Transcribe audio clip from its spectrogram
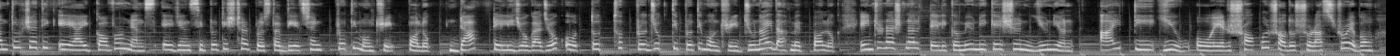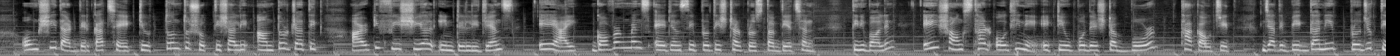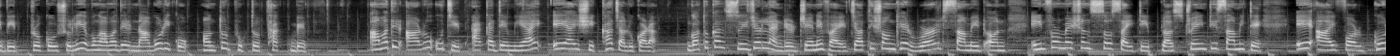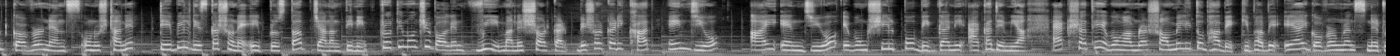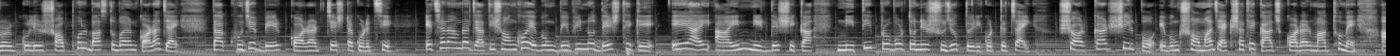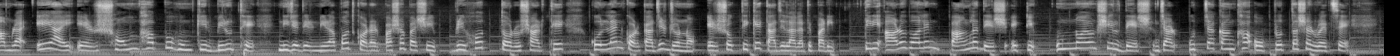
আন্তর্জাতিক AI governance agency প্রতিষ্ঠার প্রস্তাব দিয়েছেন প্রতিমন্ত্রী পলক। ডাক, টেলিযোগাযোগ ও তথ্য প্রযুক্তি প্রতিমন্ত্রী Junaid Ahmed Palak international telecommunication union ITU ও এর সকল সদস্য রাষ্ট্র এবং অংশীদারদের কাছে একটি অত্যন্ত শক্তিশালী আন্তর্জাতিক artificial intelligence AI governments agency প্রতিষ্ঠার প্রস্তাব দিয়েছেন। তিনি বলেন এই সংস্থার অধীনে একটি উপদেষ্টা বোর্ড থাকা উচিত, যাতে বিজ্ঞানী, প্রযুক্তিবিদ, প্রকৌশলী এবং আমাদের নাগরিকও অন্তর্ভুক্ত থাকবে। আমাদের আরও উচিত একাডেমিয়ায় এআই শিক্ষা চালু করা। গতকাল সুইজারল্যান্ডের জেনেভায় জাতিসংঘের world summit on information society plus twenty সামিটে AI for good governance অনুষ্ঠানে টেবিল ডিসকাশনে এই প্রস্তাব জানান তিনি। প্রতিমন্ত্রী বলেন উই মানে সরকার, বেসরকারি খাত, এনজিও, আইএনজিও এবং শিল্প বিজ্ঞানী একাডেমিয়া একসাথে এবং আমরা সম্মিলিতভাবে কীভাবে এআই গভর্নেন্স নেটওয়ার্কগুলির সফল বাস্তবায়ন করা যায় তা খুঁজে বের করার চেষ্টা করেছি। এছাড়া আমরা জাতিসংঘ এবং বিভিন্ন দেশ থেকে এআই, আইন, নির্দেশিকা, নীতি প্রবর্তনের সুযোগ তৈরি করতে চাই। সরকার, শিল্প এবং সমাজ একসাথে কাজ করার মাধ্যমে আমরা এআই এর সম্ভাব্য হুমকির বিরুদ্ধে নিজেদের নিরাপদ করার পাশাপাশি বৃহত্তর স্বার্থে কল্যাণকর কাজের জন্য এর শক্তিকে কাজে লাগাতে পারি। তিনি আরও বলেন, বাংলাদেশ একটি উন্নয়নশীল দেশ যার উচ্চাকাঙ্ক্ষা ও প্রত্যাশা রয়েছে।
